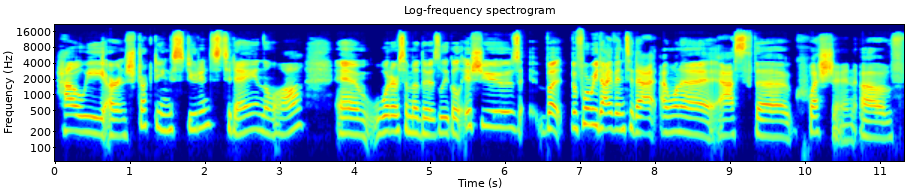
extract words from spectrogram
how we are instructing students today in the law and what are some of those legal issues. But before we dive into that, I want to ask the question of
